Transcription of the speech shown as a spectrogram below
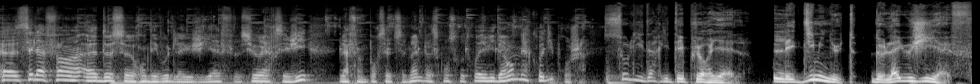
Euh, c'est la fin euh, de ce rendez-vous de la UJF sur RCJ. La fin pour cette semaine parce qu'on se retrouve évidemment mercredi prochain. Solidarité plurielle les 10 minutes de l'AUJF.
